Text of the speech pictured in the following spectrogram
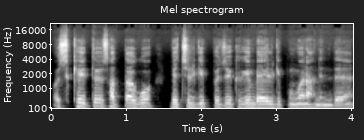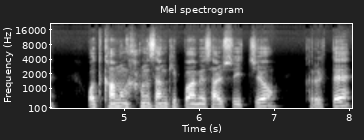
어, 스케이트 샀다고 며칠 기쁘지 그게 매일 기쁜 건 아닌데, 어떻게 하면 항상 기뻐하며 살 수 있죠? 그럴 때,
